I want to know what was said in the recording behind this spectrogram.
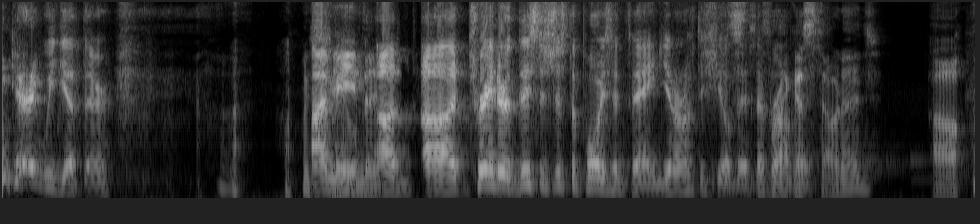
Okay, we get there. I mean, uh, uh, trainer, this is just a poison fang. You don't have to shield this. I it's like a promise. stone edge. Oh,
